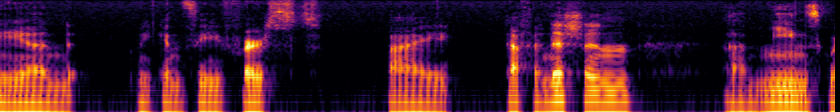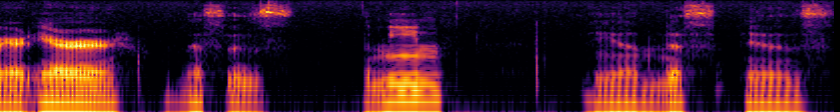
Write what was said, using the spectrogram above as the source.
And we can see first by definition, uh, mean squared error. This is the mean and this is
